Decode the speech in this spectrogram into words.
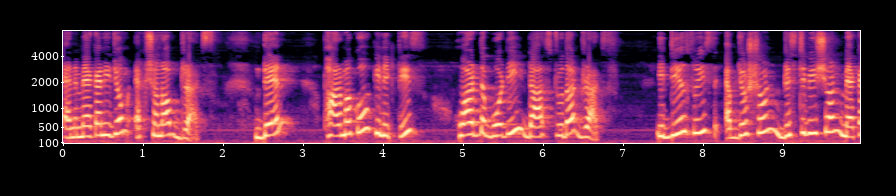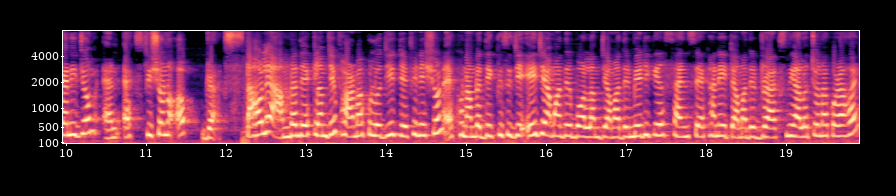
and mechanism action of drugs. Then pharmacokinetics, what the body does to the drugs. It deals with absorption, distribution mechanism and excretion of drugs তাহলে আমরা দেখলাম যে ফার্মাকোলজির ডেফিনেশন এখন আমরা দেখতেছি যে এই যে আমাদের বললাম যে আমাদের মেডিকেল সায়েন্সে এখানে এটা আমাদের ড্রাগস নিয়ে আলোচনা করা হয়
